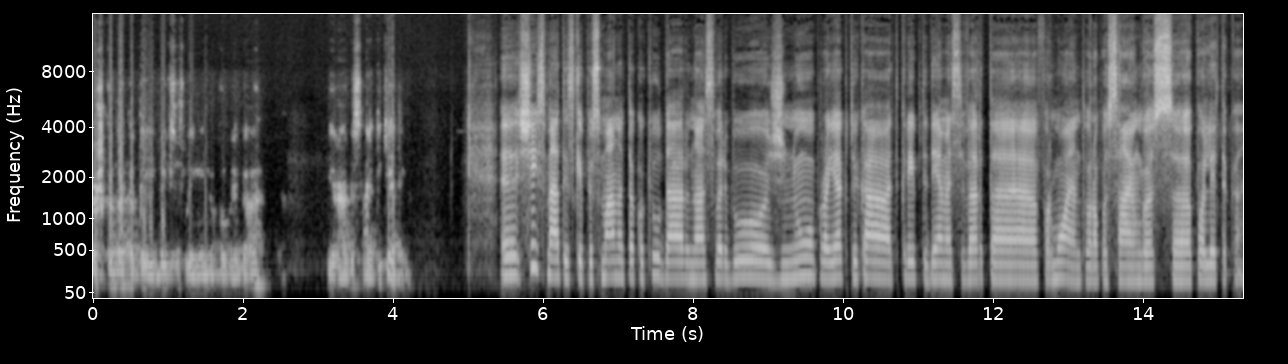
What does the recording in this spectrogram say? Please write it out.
kažkada, kad tai baigsis laiminga pabaiga, yra visai tikėtina. E, šiais metais kaip jūs manote kokių dar na svarbių žinių projektų į ką atkreipti dėmesį verta formuojant europos sąjungos e, politiką?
